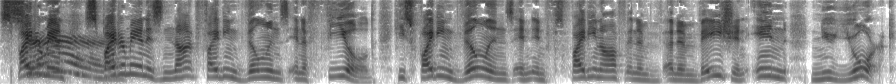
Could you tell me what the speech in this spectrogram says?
Spider-Man Sure. Spider-Man is not fighting villains in a field. He's fighting villains and, and fighting off an, an invasion in New York.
